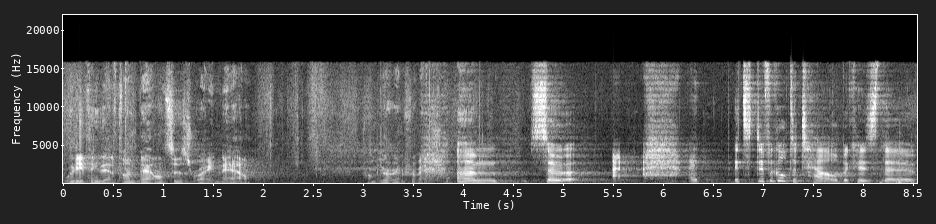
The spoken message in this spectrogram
Where do you think that fund balance is right now, from your information? So uh, I- I- it's difficult to tell because the,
